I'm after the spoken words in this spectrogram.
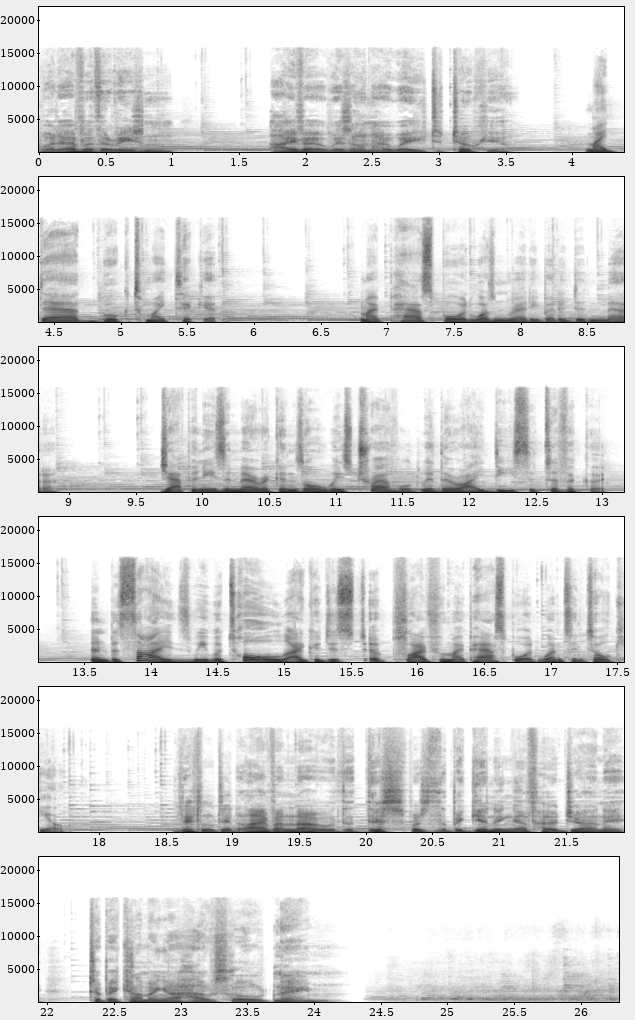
Whatever the reason, Iva was on her way to Tokyo. My dad booked my ticket. My passport wasn't ready, but it didn't matter. Japanese Americans always traveled with their ID certificate. And besides, we were told I could just apply for my passport once in Tokyo. Little did Iva know that this was the beginning of her journey to becoming a household name.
